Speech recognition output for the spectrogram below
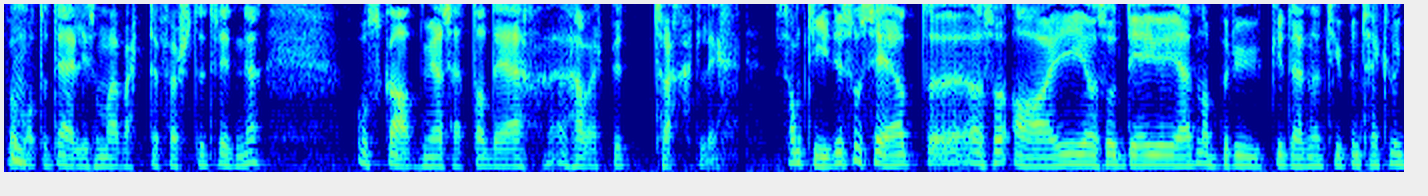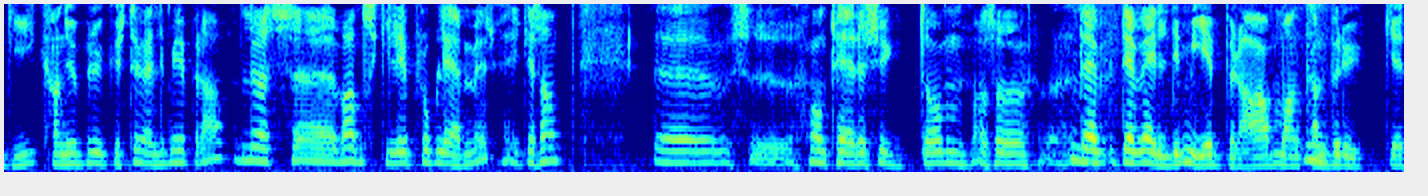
på en mm. måte. Det liksom har vært det første trinnet. Og skaden vi har sett av det, har vært betraktelig. Samtidig så ser jeg at altså AI, altså det igjen å bruke denne typen teknologi, kan jo brukes til veldig mye bra. Løse vanskelige problemer. ikke sant? Uh, håndtere sykdom altså, det, det, er veldig mye bra man kan mm. bruke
